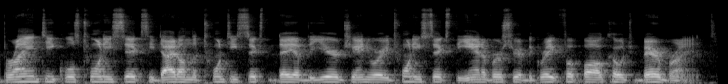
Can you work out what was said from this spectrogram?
Bryant equals 26. He died on the 26th day of the year, January 26th, the anniversary of the great football coach Bear Bryant.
